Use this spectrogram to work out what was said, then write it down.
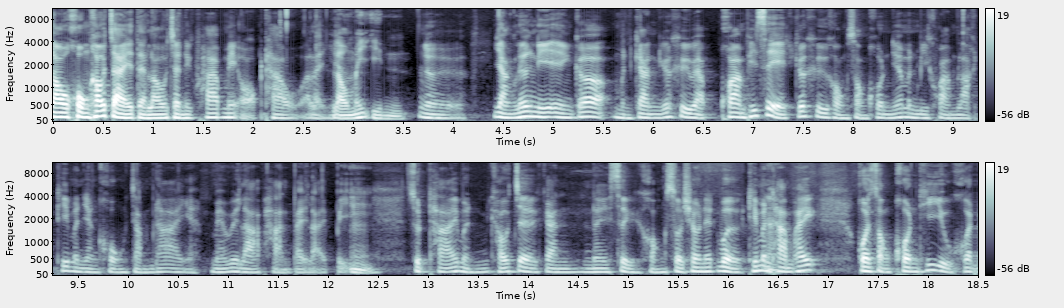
เราคงเข้าใจแต่เราจะนึกภาพไม่ออกเท่าอะไรอย่างเงี้ยเราไม่อินเอออย่างเรื่องนี้เองก็เหมือนกันก็คือแบบความพิเศษก็คือของสองคนเนี้ยมันมีความรักที่มันยังคงจำได้ไงแม้เวลาผ่านไปหลายปีอืม สุดท้ายเหมือนเขาเจอกันในสื่อของโซเชียลเน็ตเวิร์กที่มันทำให้คนสองคนที่อยู่คน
